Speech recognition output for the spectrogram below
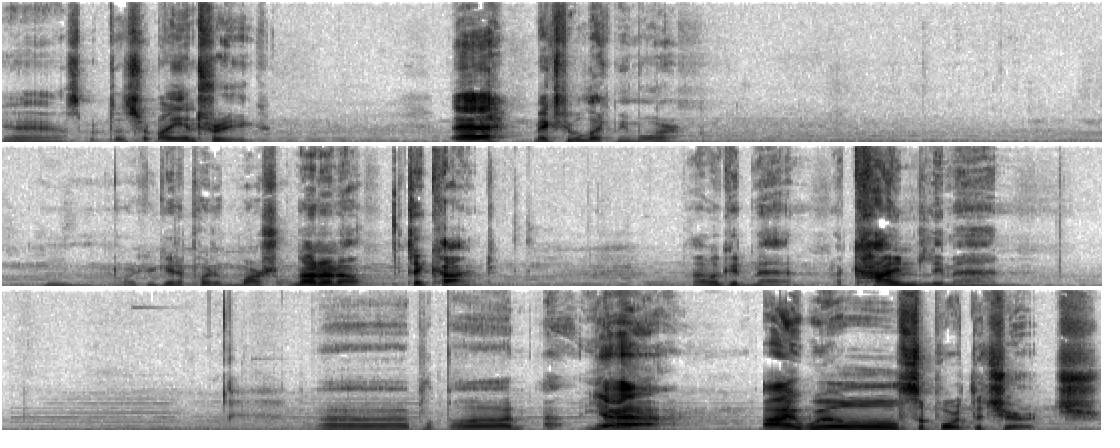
Yes, but it does hurt my intrigue. Eh, makes people like me more. Hmm, I could get a point of marshal. No, no, no. Take kind. I'm a good man. A kindly man. Uh, blah, blah. Uh, yeah. I will support the church.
